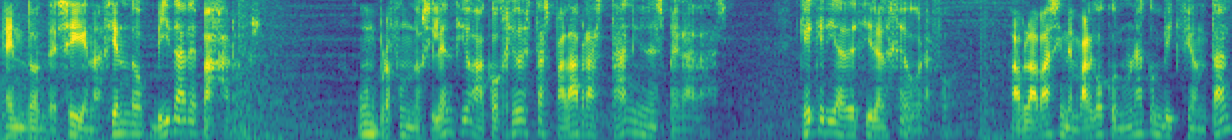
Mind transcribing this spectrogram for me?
En donde siguen haciendo vida de pájaros. Un profundo silencio acogió estas palabras tan inesperadas. ¿Qué quería decir el geógrafo? Hablaba, sin embargo, con una convicción tal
